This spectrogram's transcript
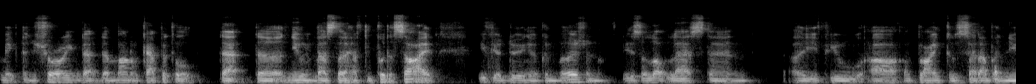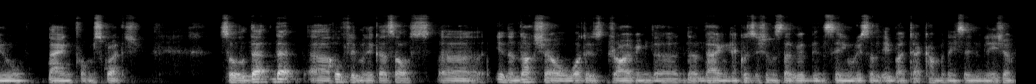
make, ensuring that the amount of capital that the new investor have to put aside if you're doing a conversion is a lot less than uh, if you are applying to set up a new bank from scratch. So that that uh, hopefully Malika solves uh, in a nutshell what is driving the the bank acquisitions that we've been seeing recently by tech companies in Indonesia.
